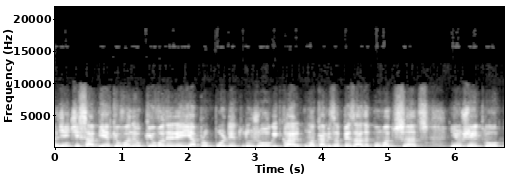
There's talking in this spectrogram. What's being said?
a gente sabia que o, Vander, que o Vanderlei ia propor dentro do jogo, e claro, com uma camisa pesada como a do Santos e um jeito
